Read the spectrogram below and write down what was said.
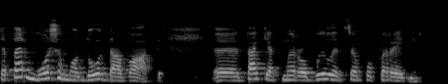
Тепер можемо додавати, е, так як ми робили це в попередніх.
